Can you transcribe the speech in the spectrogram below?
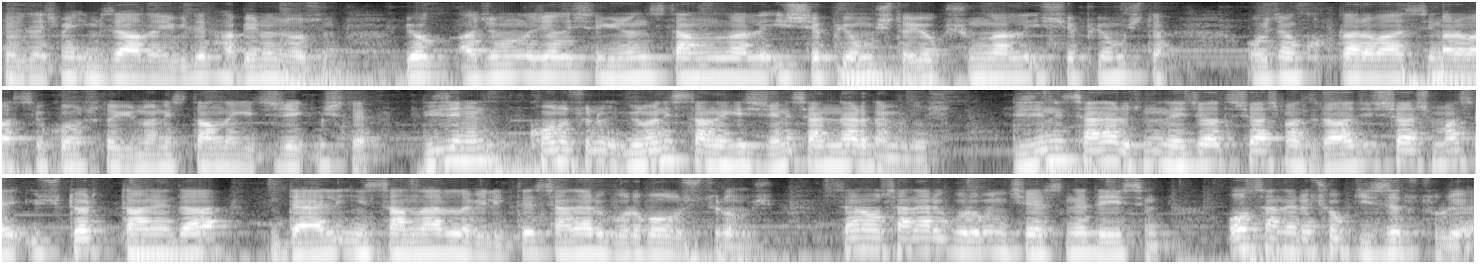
sözleşme imzalayabilir haberiniz olsun. Yok Acun Ilıcalı işte Yunanistanlılarla iş yapıyormuş da yok şunlarla iş yapıyormuş da o yüzden Kurtlar Vadisi'nin Vadisi konusunda Yunanistan'la geçecekmiş de. Dizinin konusunu Yunanistan'la geçeceğini sen nereden biliyorsun? Dizinin senaryosunu Necati Şaşmaz, Raci Şaşmaz ve 3-4 tane daha değerli insanlarla birlikte senaryo grubu oluşturulmuş. Sen o senaryo grubun içerisinde değilsin. O senaryo çok gizli tutuluyor.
